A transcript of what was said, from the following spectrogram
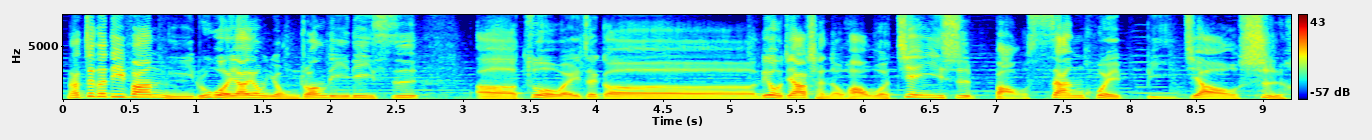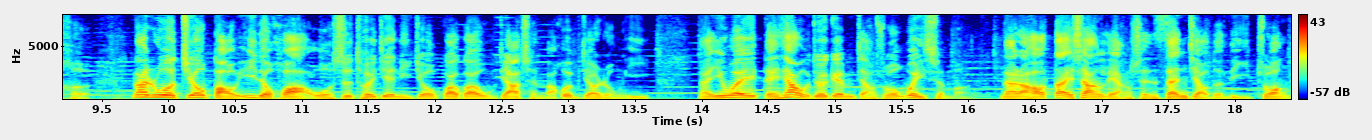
那这个地方你如果要用泳装莉莉丝，呃，作为这个六加成的话，我建议是保三会比较适合。那如果只有保一的话，我是推荐你就乖乖五加成吧，会比较容易。那因为等一下我就会跟你们讲说为什么。那然后带上两神三角的礼装，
